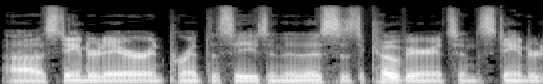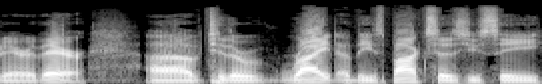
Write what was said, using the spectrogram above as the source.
uh, standard error in parentheses, and then this is the covariance and standard error there. Uh, to the right of these boxes, you see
